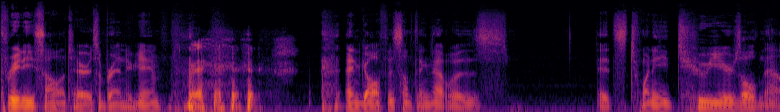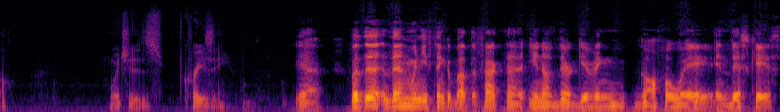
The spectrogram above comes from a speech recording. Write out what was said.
3D Solitaire is a brand new game, Right. and golf is something that was it's 22 years old now, which is crazy. Yeah. But then, then when you think about the fact that you know they're giving golf away, in this case,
